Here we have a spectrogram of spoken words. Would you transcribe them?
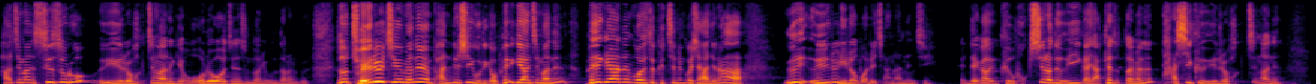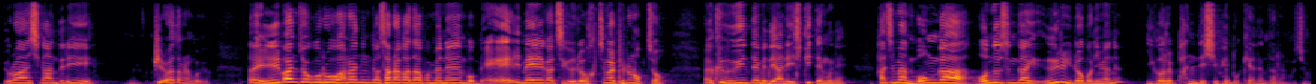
하지만 스스로 의를 확증하는 게 어려워지는 순간이 온다는 거예요. 그래서 죄를 지으면은 반드시 우리가 회개하지만은 회개하는 거에서 그치는 것이 아니라 의, 의를 잃어버리지 않았는지 내가 그 혹시라도 의가 약해졌다면은 다시 그 의를 확증하는 이러한 시간들이 필요하다는 거예요. 일반적으로 하나님과 살아가다 보면은 뭐 매일매일 같이 의를 확증할 필요는 없죠. 그 의인 때문에 내 안에 있기 때문에. 하지만 뭔가 어느 순간 의를 잃어버리면은 이거를 반드시 회복해야 된다는 거죠.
